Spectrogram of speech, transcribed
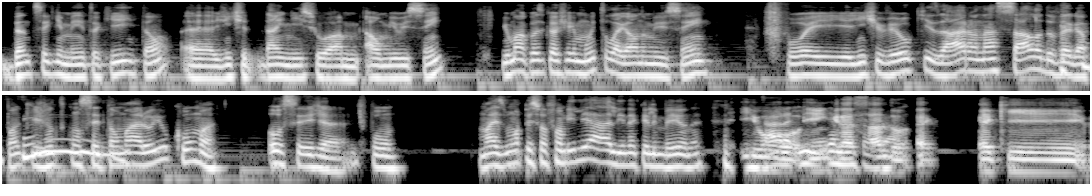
Dando seguimento aqui, então, é, a gente dá início a- ao 1100. E uma coisa que eu achei muito legal no 1100 foi a gente ver o Kizaru na sala do Vegapunk Sim. junto com o Setomaru e o Kuma. Ou seja, tipo, mais uma pessoa familiar ali naquele meio, né? E o Cara, e e é engraçado é, é que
